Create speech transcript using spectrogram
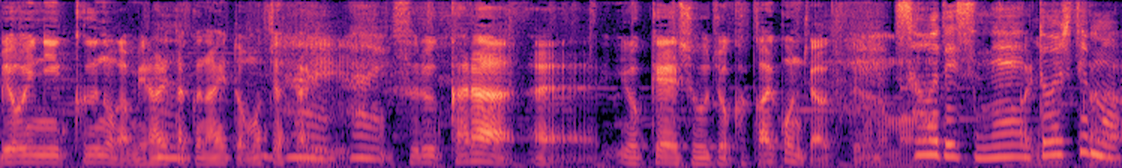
病院に行くのが見られたくないと思っちゃったりうんはいはいするから、えー余計症状を抱え込んじゃうっていうのもそうですね。どうしても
